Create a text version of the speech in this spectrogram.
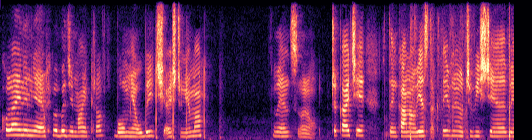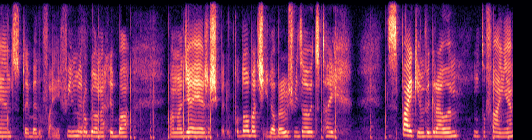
kolejnym, nie wiem, chyba będzie Minecraft, bo miał być, a jeszcze nie ma. Więc no, czekajcie. Ten kanał jest aktywny oczywiście, więc tutaj będą fajne filmy robione chyba. Mam nadzieję, że się będą podobać. I dobra, już widzowie tutaj z Pajkiem wygrałem. No to fajnie.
